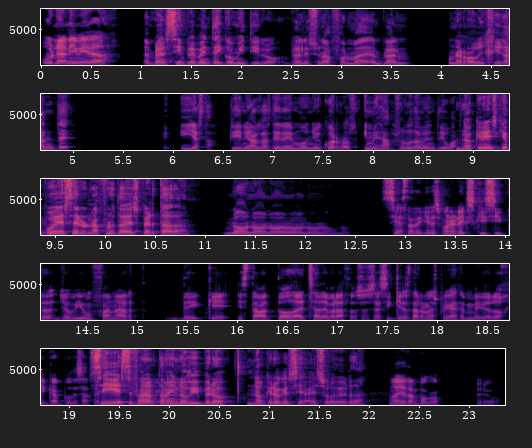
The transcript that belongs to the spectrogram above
Unanimidad. En plan, simplemente hay que omitirlo. En plan, es una forma. de- En plan, una Robin gigante. Y ya está. Tiene alas de demonio y cuernos. Y me da absolutamente igual. ¿No creéis que puede ser una fruta despertada? No, no, no, no, no, no. Si hasta te quieres poner exquisito, yo vi un fanart de que estaba toda hecha de brazos. O sea, si quieres dar una explicación medio lógica, puedes hacer. Sí, ese fanart también lo vi, pero no creo que sea eso, la verdad. No, yo tampoco. Pero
